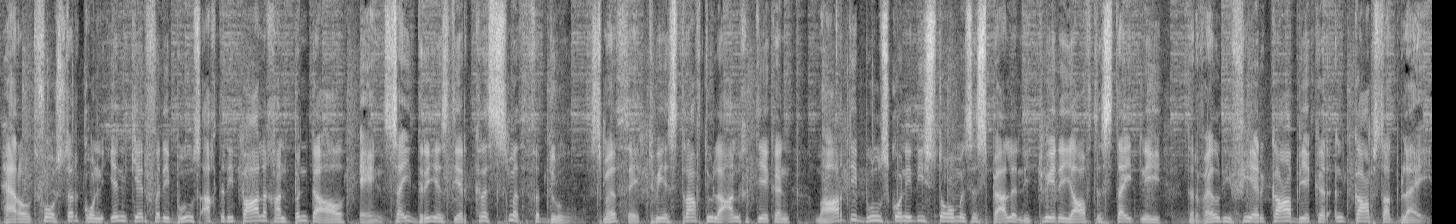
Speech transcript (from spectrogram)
Harold Foster kon een keer vir die Bulls agter die pale gaan punte haal en sy drie is deur Chris Smith verdoel. Smith het twee strafdoele aangeteken, maar die Bulls kon nie die Stormers se spel in die tweede helfte tyd nie terwyl die VRK beker in Kaapstad bly.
